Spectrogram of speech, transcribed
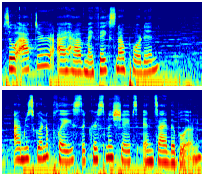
So after I have my fake snow poured in, I'm just going to place the Christmas shapes inside the balloon.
